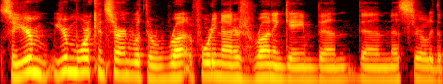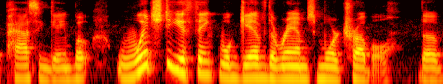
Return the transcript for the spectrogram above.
So you're you're more concerned with the run, 49ers running game than than necessarily the passing game. But which do you think will give the Rams more trouble? The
